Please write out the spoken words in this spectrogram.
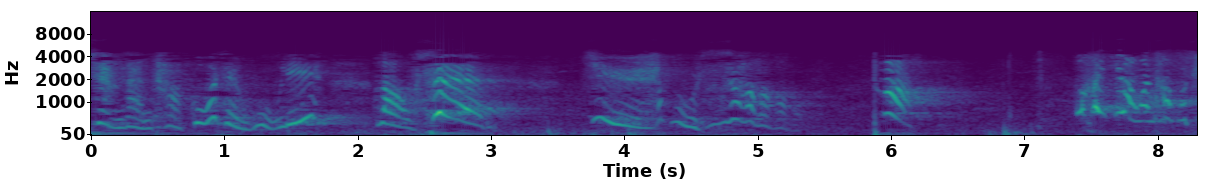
想让他果真无礼，老身绝不饶他。我还冤枉他不成？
